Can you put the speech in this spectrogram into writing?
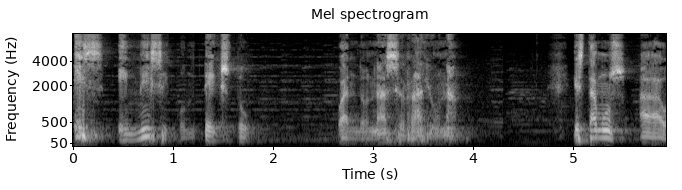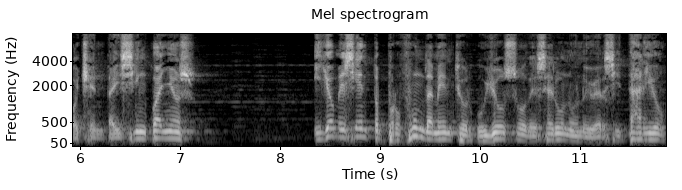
Es en ese contexto cuando nace Radio UNAM. Estamos a 85 años y yo me siento profundamente orgulloso de ser un universitario.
